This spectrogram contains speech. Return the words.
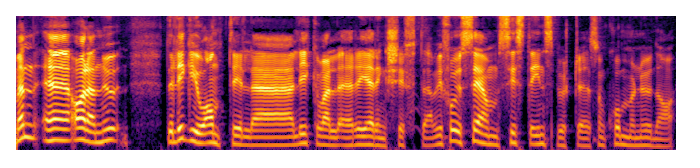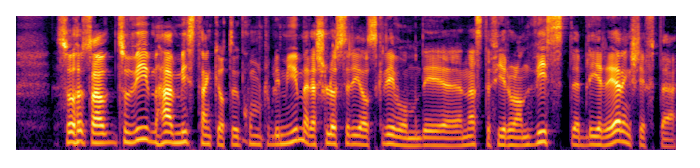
Men eh, Are, det ligger jo an til eh, likevel regjeringsskifte. Vi får jo se om siste innspurt eh, som kommer nå, da. Så, så, så vi her mistenker at det kommer til å bli mye mer sløseri å skrive om de neste fire årene hvis det blir regjeringsskifte.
